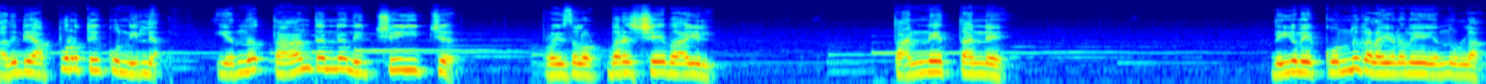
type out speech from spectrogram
അതിന്റെ അപ്പുറത്തേക്കൊന്നില്ല എന്ന് താൻ തന്നെ നിശ്ചയിച്ച് പ്രൈസലോട്ട് ബർഷേബായിൽ തന്നെ തന്നെ ദൈവമേ കൊന്നുകളയണമേ എന്നുള്ള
